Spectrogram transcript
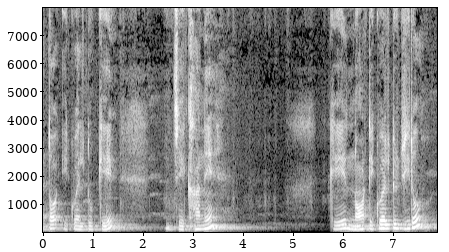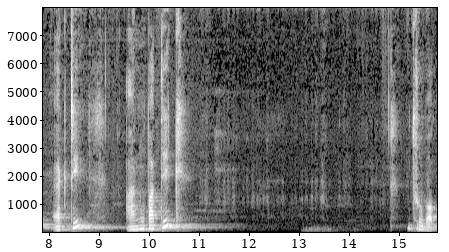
এত ইকুয়াল টু কে যেখানে K not equal to zero একটি আনুপাতিক ধ্রুবক।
